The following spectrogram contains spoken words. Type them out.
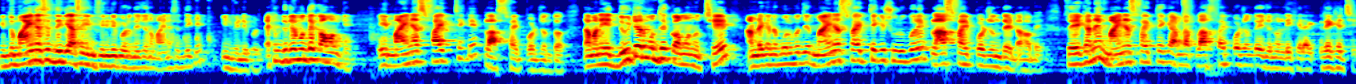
কিন্তু মাইনাসের দিকে আছে ইনফিনিটি পর্যন্ত, এই জন্য মাইনাসের দিকে ইনফিনিটি পর্যন্ত। এখন দুইটার মধ্যে কমন কে? এই মাইনাস ফাইভ থেকে প্লাস ফাইভ পর্যন্ত। তার মানে এই দুইটার মধ্যে কমন হচ্ছে, আমরা এখানে বলব যে মাইনাস ফাইভ থেকে শুরু করে প্লাস ফাইভ পর্যন্ত এটা হবে। তো এখানে মাইনাস ফাইভ থেকে আমরা প্লাস ফাইভ পর্যন্ত এই জন্য লিখে রাখ- রেখেছি।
